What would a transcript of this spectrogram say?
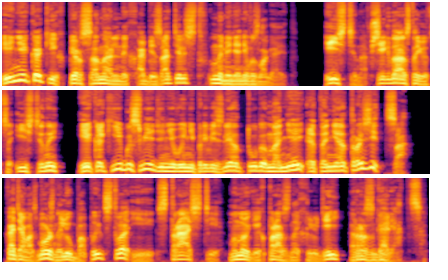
и никаких персональных обязательств на меня не возлагает. Истина всегда остается истиной, и какие бы сведения вы ни привезли оттуда, на ней это не отразится, хотя, возможно, любопытство и страсти многих праздных людей разгорятся.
